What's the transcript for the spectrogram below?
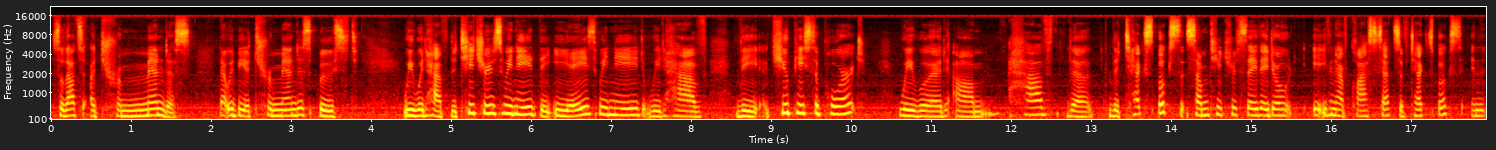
So that's a tremendous, that would be a tremendous boost. We would have the teachers we need, the EAs we need, we'd have the CUPE support, we would um, have the, the textbooks that some teachers say they don't even have class sets of textbooks in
